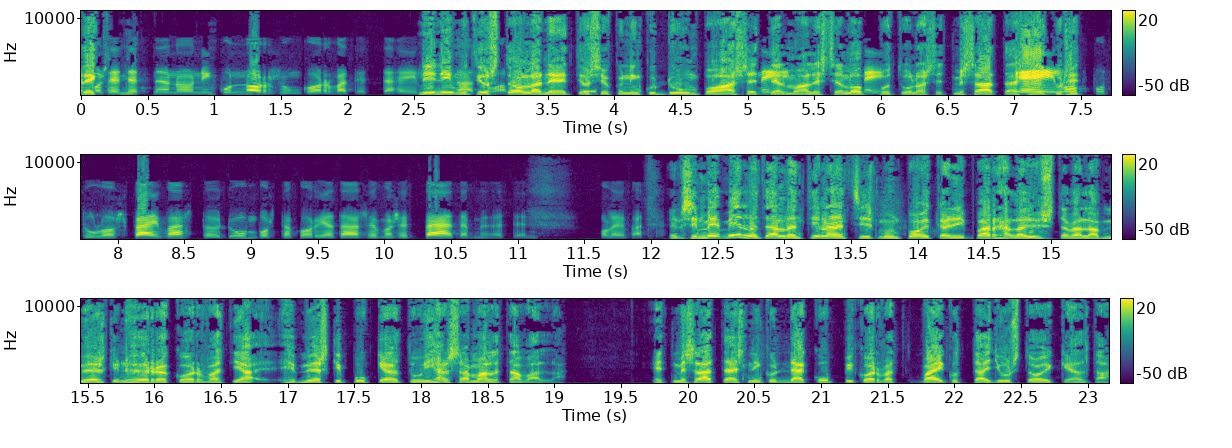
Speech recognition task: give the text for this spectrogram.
semmoiset, että ne on niin kuin norsun korvat, että hei. Niin, niin mutta just tollanen, että jos joku niinku Dumbo-asetelma Niin, olisi se lopputulos, että me saataisiin Ei sit... lopputulos, päinvastoin. Dumbosta korjataan semmoiset päätä myöten olevat. Eli siis me, meillä on tällainen tilanne, että siis mun poikani parhaalla ystävällä on myöskin hörökorvat ja he myöskin pukeutuu ihan samalla tavalla. Että me saattaisi niinku nämä kuppikorvat vaikuttaa just oikealta.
